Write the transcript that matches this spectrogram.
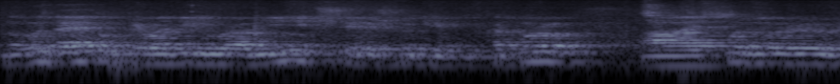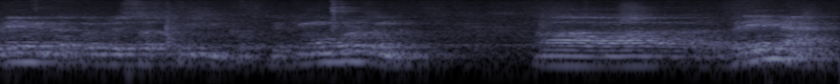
Но вы до этого приводили уравнение 4 штуки, в которых а, использовали время, которое для спутников. Таким образом, а, время,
